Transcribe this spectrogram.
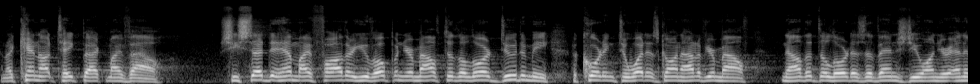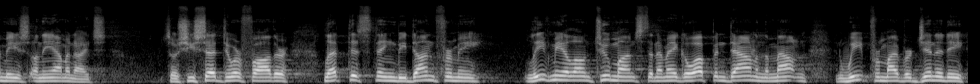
and I cannot take back my vow. She said to him, My father, you've opened your mouth to the Lord. Do to me according to what has gone out of your mouth, now that the Lord has avenged you on your enemies, on the Ammonites. So she said to her father, Let this thing be done for me. Leave me alone two months, that I may go up and down on the mountain and weep for my virginity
